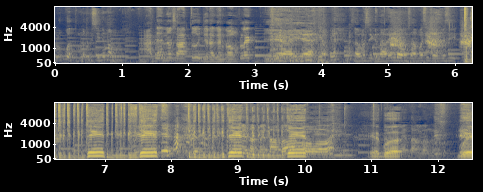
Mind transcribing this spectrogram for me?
Lu buat temen ke sini mam? Ada no satu juragan komplek. Iya iya Siapa sih? Kenalin dong, siapa sih? Siapa sih? ya gue gue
